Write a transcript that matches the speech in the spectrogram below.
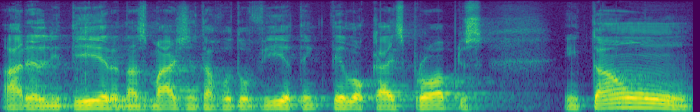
área lideira, nas margens da rodovia, tem que ter locais próprios. Então,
